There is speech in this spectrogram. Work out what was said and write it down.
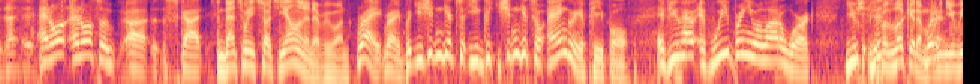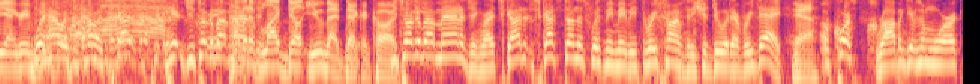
Is that, And al- and also, uh, Scott. and that's when he starts yelling at everyone. Right, right. But you shouldn't get so you shouldn't get so angry at people. If you have, if we bring you a lot of work, you should. But look at him. Wouldn't you be angry if When he- Howard, Howard Scott, here, you talk about How about if life dealt you that deck of cards? You talk about managing, right? Scott Scott's done this with me maybe three times, and he should do it every day. Yeah. Of course, Robin gives him work.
